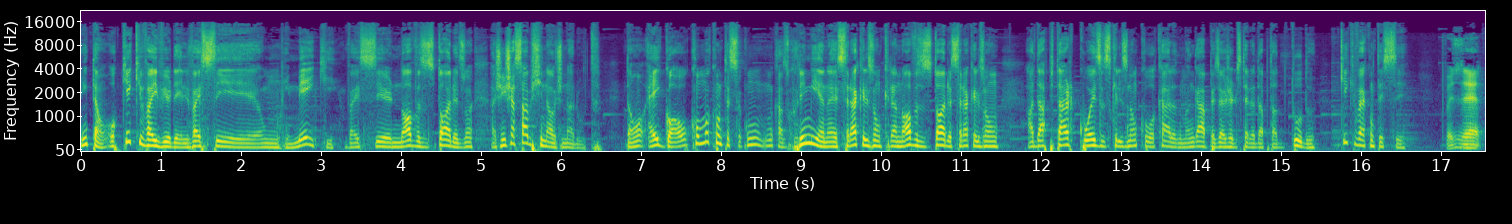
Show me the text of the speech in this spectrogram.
Então, o que que vai vir dele? Vai ser um remake? Vai ser novas histórias? A gente já sabe o final de Naruto. Então é igual como aconteceu com, no caso do Horimiya, né? Será que eles vão criar novas histórias? Será que eles vão adaptar coisas que eles não colocaram no mangá, apesar de eles terem adaptado tudo? O que, que vai acontecer? Pois é,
